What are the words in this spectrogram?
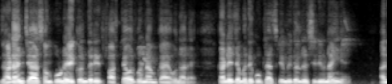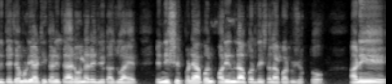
झाडांच्या संपूर्ण एकंदरीत स्वास्थ्यावर परिणाम काय होणार आहे? कारण याच्यामध्ये कुठलाच केमिकल रेसिड्यू नाही आहे आणि त्याच्यामुळे या ठिकाणी तयार होणारे जे काजू आहेत हे निश्चितपणे आपण फॉरेनला परदेशाला पाठवू शकतो. आणि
